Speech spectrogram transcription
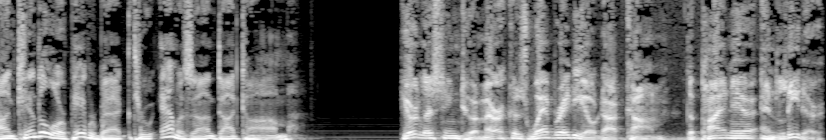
on Kindle or paperback through Amazon.com. You're listening to America's America'sWebRadio.com, the pioneer and leader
